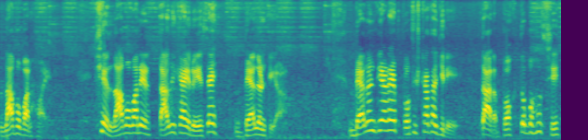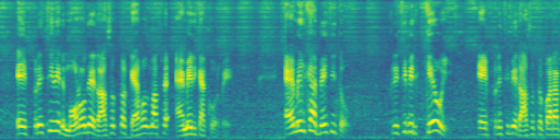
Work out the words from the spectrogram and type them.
লাভবান হয়। সে লাভবানের তালিকায় রয়েছে ভ্যালেন্টিয়ার ভ্যালেন্টিয়ারের প্রতিষ্ঠাতা যিনি তার বক্তব্য হচ্ছে, এই পৃথিবীর মরদের রাজত্ব কেবলমাত্র আমেরিকা করবে। আমেরিকা ব্যতীত পৃথিবীর কেউই এই পৃথিবীর রাজত্ব করার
